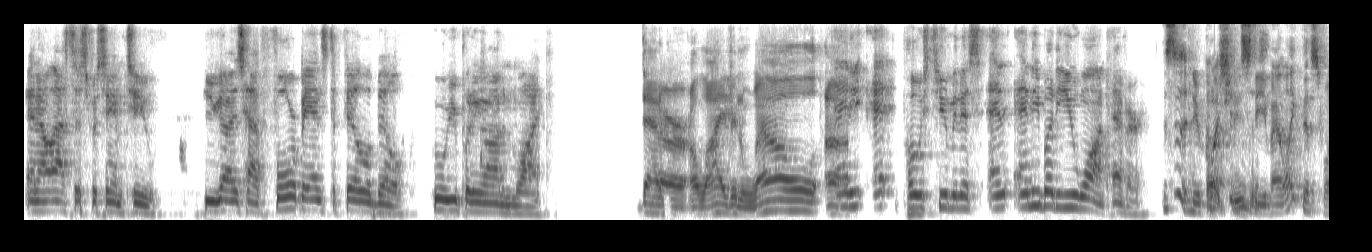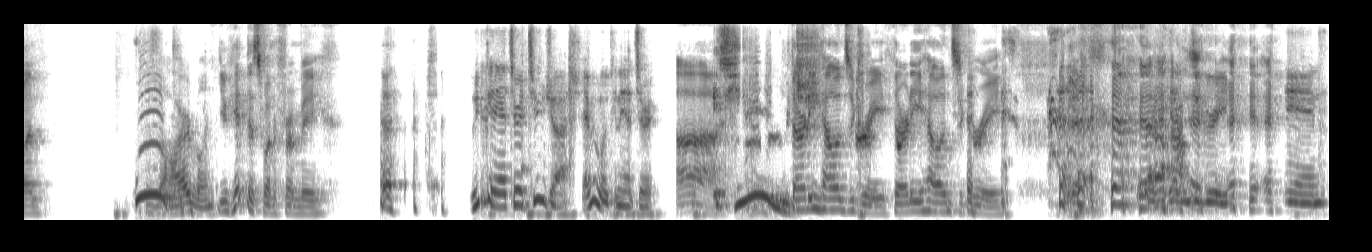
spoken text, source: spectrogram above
and I'll ask this for Sam too. You guys have four bands to fill a bill. Who are you putting on and why? that are alive and well. Uh, Any eh, posthumous and anybody you want ever. This is a new question, Jesus. Steve. I like this one. This is a hard one. You hit this one from me. You can answer it too, Josh. Everyone can answer it. Ah, it's huge. 30 Helens agree. 30 Helens agree. 30 Helens agree. And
